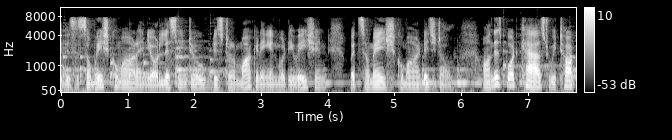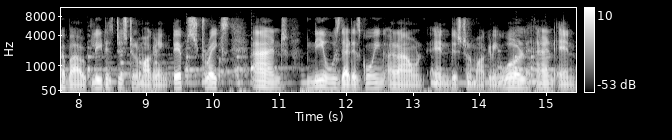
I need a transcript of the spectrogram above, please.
this is Somesh Kumar, and you're listening to Digital Marketing and Motivation with Somesh Kumar Digital. On this podcast, we talk about latest digital marketing tips, tricks, and news that is going around in digital marketing world and in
